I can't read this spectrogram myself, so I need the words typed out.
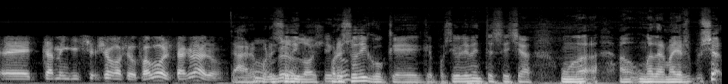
eh, tamén lle xoga ao seu favor, está claro. Claro, por, eso, digo, por eso digo que, que posiblemente sexa unha, unha das maiores... Xa,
